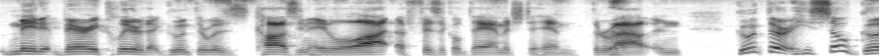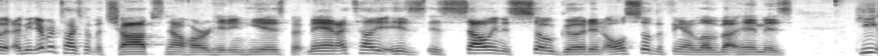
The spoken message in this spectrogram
made it very clear that Gunther was causing a mm-hmm. lot of physical damage to him throughout. Right. And Gunther, he's so good. I mean, everyone talks about the chops and how hard hitting he is, but man, I tell you, his his selling is so good. And also, the thing I love about him is he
